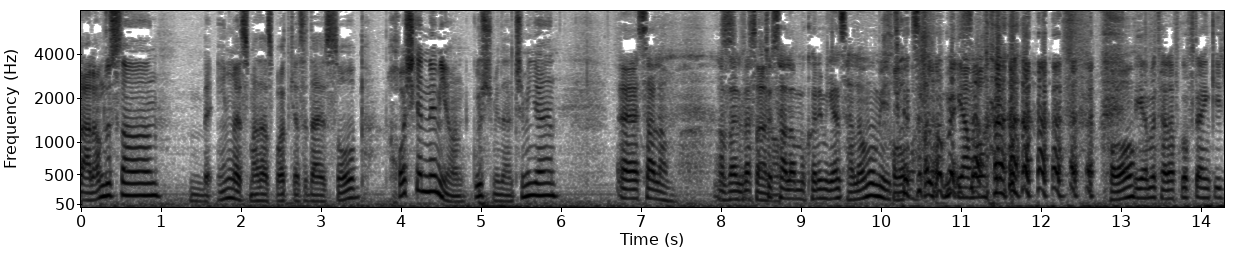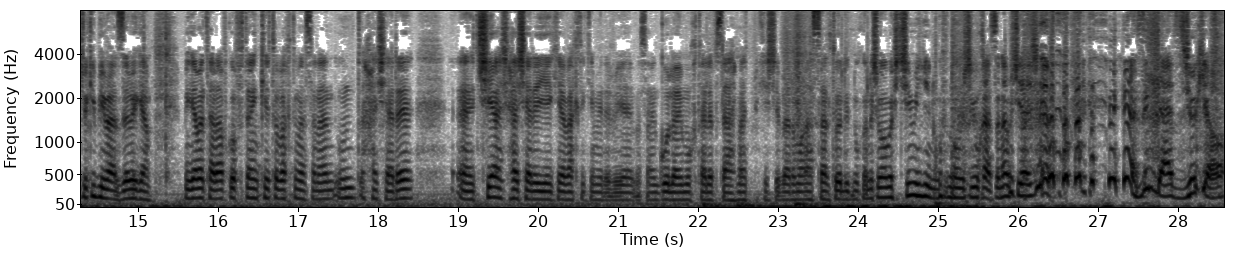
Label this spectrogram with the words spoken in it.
سلام دوستان. به این قسمت از پادکست ده صبح خوشگل نمیان. گوش میدن. چی میگن؟ سلام. اول وقتی سلام. تو سلام. می‌کنی میگن سلام امید. خب. سلام میگم خب. میگم به طرف گفتن که جوکی بیمزه بگم. میگم به طرف گفتن که تو وقتی مثلا اون حشره چی حشره که وقتی که میره روی مثلا گلای مختلف زحمت می‌کشه برای ما اصل تولید می‌کنه شما بهش چی میگین؟ گفت ما بهش خسته نباشی حشره. از این دست جوک ها.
